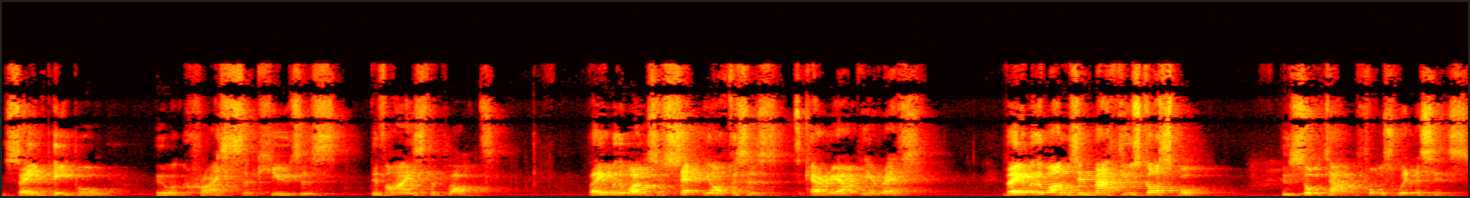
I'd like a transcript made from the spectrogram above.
The same people who were Christ's accusers, devised the plot. They were the ones who set the officers to carry out the arrest. They were the ones in Matthew's Gospel who sought out the false witnesses.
